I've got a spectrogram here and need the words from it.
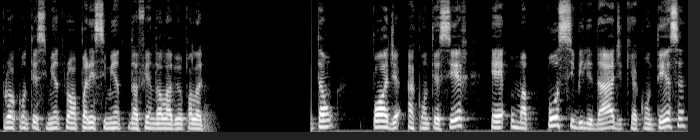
para o acontecimento, para o aparecimento da fenda labiopalatina. Então, pode acontecer, é uma possibilidade que aconteça,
